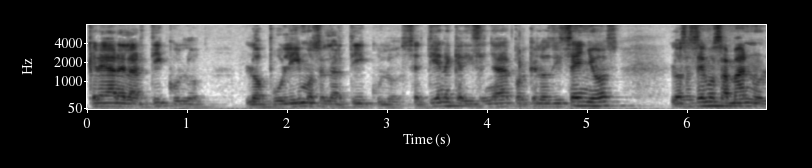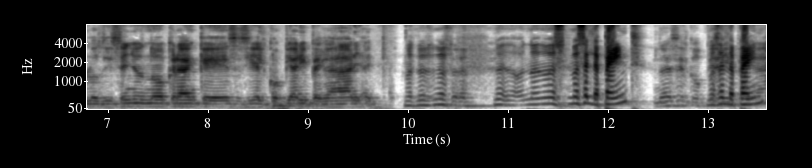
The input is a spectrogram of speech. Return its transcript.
crear el artículo, lo pulimos el artículo, se tiene que diseñar porque los diseños los hacemos a mano. Los diseños no crean que es así el copiar y pegar. No, no, no, es, el de Paint. No es el copiar el de Paint.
